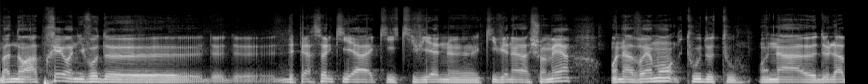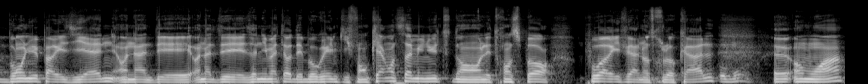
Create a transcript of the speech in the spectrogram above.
Maintenant, après, au niveau de, de, de des personnes qui, a, qui, qui, viennent, qui viennent à la chômère, on a vraiment tout de tout. On a euh, de la banlieue parisienne, on a des, on a des animateurs des Bogrines qui font 45 minutes dans les transports pour arriver à notre local. Au moins. Euh, au moins.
